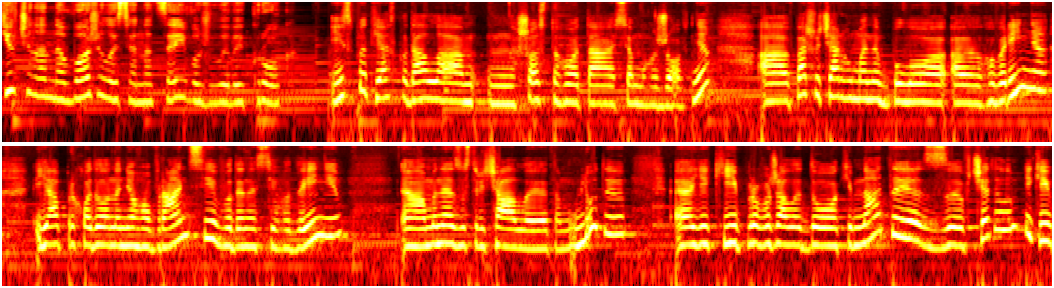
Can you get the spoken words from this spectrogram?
дівчина наважилася на цей важливий крок. Іспит я складала м, 6 та 7 жовтня. В першу чергу в мене було е, говоріння. Я приходила на нього вранці в 11 годині. Е, Мене зустрічали там люди, е, які проважали до кімнати з вчителем, який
